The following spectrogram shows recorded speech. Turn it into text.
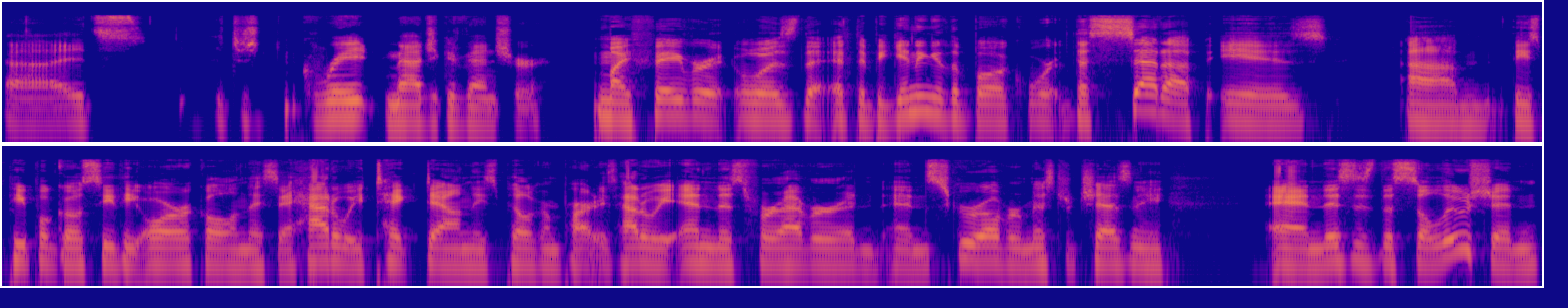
Uh, it's, it's just great magic adventure. My favorite was that at the beginning of the book, where the setup is um, these people go see the oracle and they say, "How do we take down these pilgrim parties? How do we end this forever and and screw over Mister Chesney?" And this is the solution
